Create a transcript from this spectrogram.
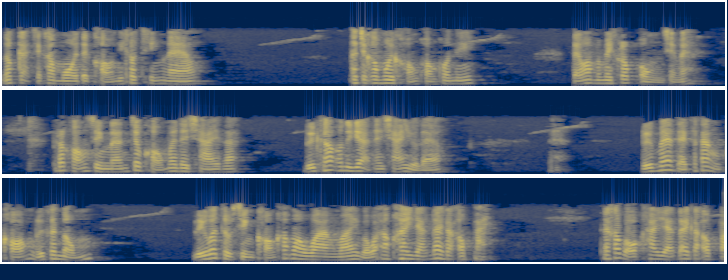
เรากะจะขโมยแต่ของนี้เขาทิ้งแล้วเราจะขโมยของของคนนี้ แต่ว่ามันไม่ครบองค์ใช่ไหมเพราะของสิ่งนั้นเจ้าของไม่ได้ใช้แล้วหรือเขาอนุญาตให้ใช้อยู่แล้วหรือแม้แต่กระทั่งของหรือขนม หรือวัตถุสิ่งของเข้ามาวางไว้ บอกว่าเอาใครอยากได้ก็เอาไป ถ้าเขาบอกว่าใครอยากได้ก็เอาไป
